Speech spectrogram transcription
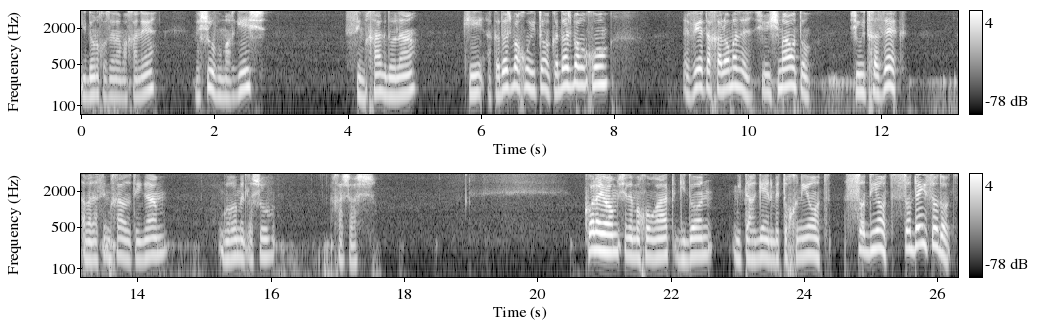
גדעון חוזר למחנה, ושוב הוא מרגיש שמחה גדולה, כי הקדוש ברוך הוא איתו, הקדוש ברוך הוא הביא את החלום הזה, שהוא ישמע אותו, שהוא יתחזק. אבל השמחה הזאת היא גם גורמת לו שוב חשש. כל היום שלמחרת גדעון מתארגן בתוכניות סודיות, סודי סודות.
